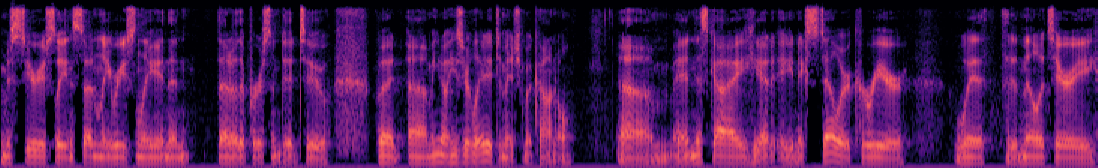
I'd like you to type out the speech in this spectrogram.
mysteriously and suddenly recently, and then that other person did too. But um, you know, he's related to Mitch McConnell, um, and this guy he had an stellar career with the military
